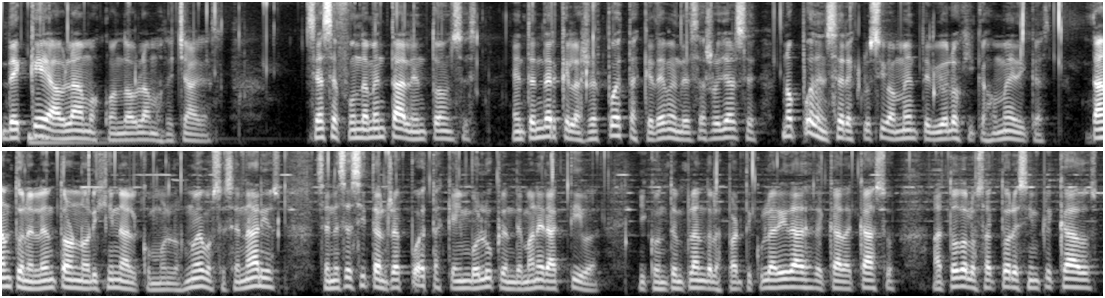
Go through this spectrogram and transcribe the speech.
de qué hablamos cuando hablamos de Chagas. Se hace fundamental entonces entender que las respuestas que deben desarrollarse no pueden ser exclusivamente biológicas o médicas. Tanto en el entorno original como en los nuevos escenarios se necesitan respuestas que involucren de manera activa y contemplando las particularidades de cada caso a todos los actores implicados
